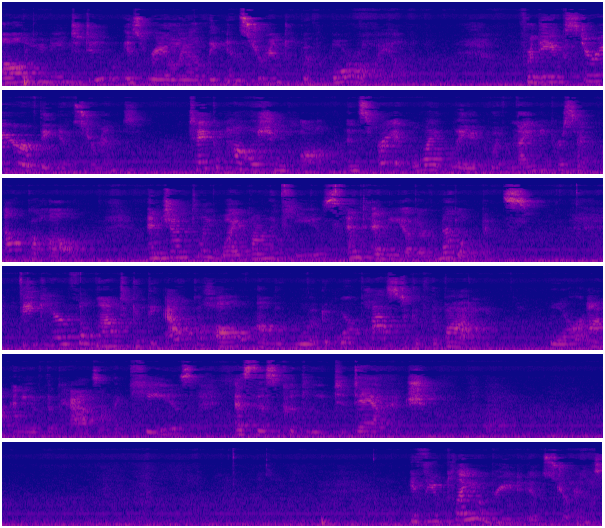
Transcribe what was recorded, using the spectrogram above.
all you need to do is re-oil the instrument with bore oil. For the exterior of the instrument, take a polishing cloth and spray it lightly with 90% alcohol and gently wipe on the keys and any other metal bits. Be careful not to get the alcohol on the wood or plastic of the body or on any of the pads on the keys, as this could lead to damage. If you play a reed instrument,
